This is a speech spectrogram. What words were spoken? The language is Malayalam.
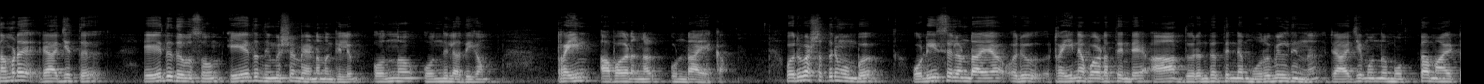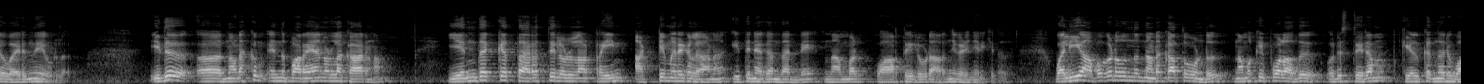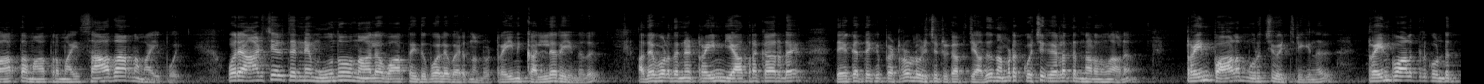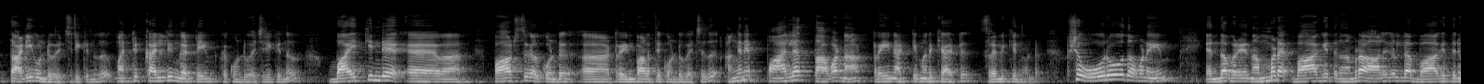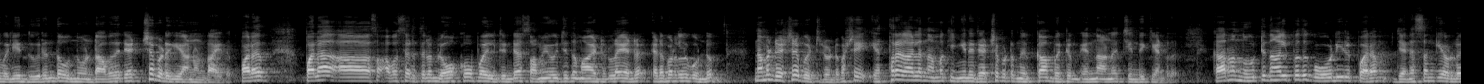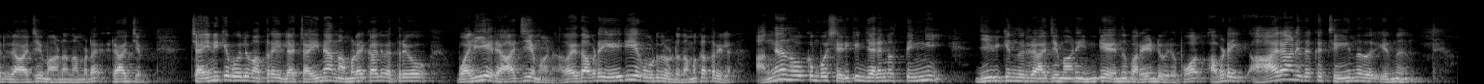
നമ്മുടെ രാജ്യത്ത് ഏത് ദിവസവും ഏത് നിമിഷം വേണമെങ്കിലും ഒന്നോ ഒന്നിലധികം ട്രെയിൻ അപകടങ്ങൾ ഉണ്ടായേക്കാം. ഒരു വർഷത്തിന് മുമ്പ് ഒഡീസയിലുണ്ടായ ഒരു ട്രെയിൻ അപകടത്തിന്റെ ആ ദുരന്തത്തിന്റെ മുറിവിൽ നിന്ന് രാജ്യമൊന്ന് മുക്തമായിട്ട് വരുന്നേ ഉള്ളൂ. ഇത് നടക്കും എന്ന് പറയാനുള്ള കാരണം എന്തൊക്കെ തരത്തിലുള്ള ട്രെയിൻ അട്ടിമറികളാണ് ഇതിനകം തന്നെ നമ്മൾ വാർത്തയിലൂടെ അറിഞ്ഞു കഴിഞ്ഞിരിക്കുന്നത്. വലിയ അപകടമൊന്നും നടക്കാത്തതുകൊണ്ട് നമുക്കിപ്പോൾ അത് ഒരു സ്ഥിരം കേൾക്കുന്ന ഒരു വാർത്ത മാത്രമായി സാധാരണമായി പോയി. ഒരാഴ്ചയിൽ തന്നെ മൂന്നോ നാലോ വാർത്ത ഇതുപോലെ വരുന്നുണ്ട്. ട്രെയിൻ കല്ലെറിയുന്നത്. അതേപോലെ തന്നെ ട്രെയിൻ യാത്രക്കാരുടെ ദേഹത്തേക്ക് പെട്രോൾ ഒഴിച്ചിട്ട് കത്തിച്ച്. അത് നമ്മുടെ കൊച്ചു കേരളത്തിൽ നടന്നതാണ്. ട്രെയിൻ പാളം മുറിച്ച് വെച്ചിരിക്കുന്നത്. ട്രെയിൻ പാളത്തിൽ കൊണ്ട് തടി കൊണ്ടുവച്ചിരിക്കുന്നത് മറ്റ് കല്ലും കട്ടയും ഒക്കെ കൊണ്ടുവച്ചിരിക്കുന്നു ബൈക്കിന്റെ പാർട്സുകൾ കൊണ്ട് ട്രെയിൻ പാളത്തിൽ കൊണ്ടുവച്ചത്. അങ്ങനെ പല തവണ ട്രെയിൻ അട്ടിമറിക്കായിട്ട് ശ്രമിക്കുന്നുണ്ട്. പക്ഷേ ഓരോ തവണയും എന്താ പറയുക നമ്മുടെ ഭാഗ്യത്തിന് നമ്മുടെ ആളുകളുടെ ഭാഗ്യത്തിന് വലിയ ദുരന്തമൊന്നും ഉണ്ടാവാതെ രക്ഷപ്പെടുകയാണ് ഉണ്ടായത്. പല പല അവസരത്തിലും ലോക്കോ പൈലറ്റിന്റെ സമയോചിതമായിട്ടുള്ള ഇട ഇടപെടൽ കൊണ്ടും നമ്മൾ രക്ഷപ്പെട്ടിട്ടുണ്ട്. പക്ഷേ എത്ര കാലം നമുക്കിങ്ങനെ രക്ഷപ്പെട്ട് നിൽക്കാൻ പറ്റും എന്നാണ് ചിന്തിക്കേണ്ടത്. കാരണം നൂറ്റി കോടിയിൽ പരം ജനസംഖ്യയുള്ള ഒരു രാജ്യമാണ് നമ്മുടെ രാജ്യം. ചൈനയ്ക്ക് പോലും അത്രയില്ല. ചൈന നമ്മളെക്കാളും എത്രയോ വലിയ രാജ്യമാണ്. അതായത് അവിടെ ഏരിയ കൂടുതലുണ്ട്. നമുക്കത്രയില്ല. അങ്ങനെ നോക്കുമ്പോൾ ശരിക്കും ജനങ്ങൾ തിങ്ങി ജീവിക്കുന്ന ഒരു രാജ്യമാണ് ഇന്ത്യ എന്ന് പറയേണ്ടി വരും. അപ്പോൾ അവിടെ ആരാണ് ഇതൊക്കെ ചെയ്യുന്നത് എന്ന്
